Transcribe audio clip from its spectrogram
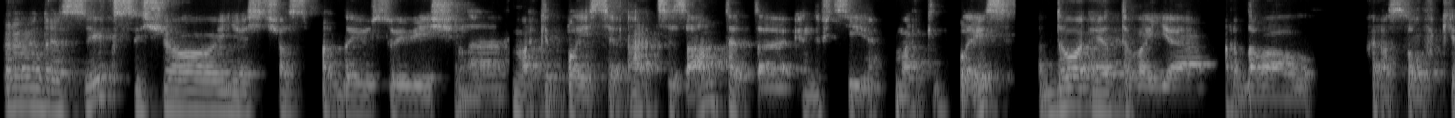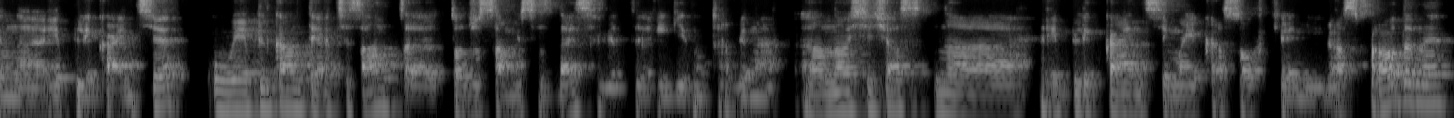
Кроме DressX, еще я сейчас продаю свои вещи на маркетплейсе Artisant, это NFT marketplace. До этого я продавал кроссовки на репликанте. У репликанта и артизанта тот же самый создатель, это Регина Турбина. Но сейчас на репликанте мои кроссовки они распроданы,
